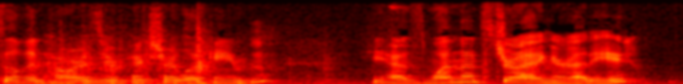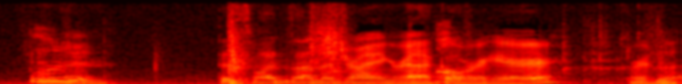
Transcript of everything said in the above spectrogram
Sylvan, how is your picture looking? Hmm? He has one that's drying already. What and then this one's on the drying rack over here. Where is it?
